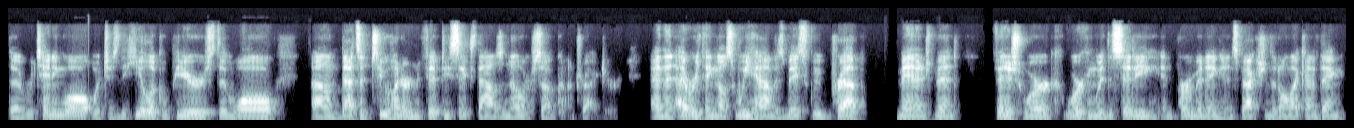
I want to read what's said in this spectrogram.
the retaining wall, which is the helical piers, the wall, um, that's a $256,000 subcontractor. And then everything else we have is basically prep, management, finish work, working with the city and permitting and inspections and all that kind of thing.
